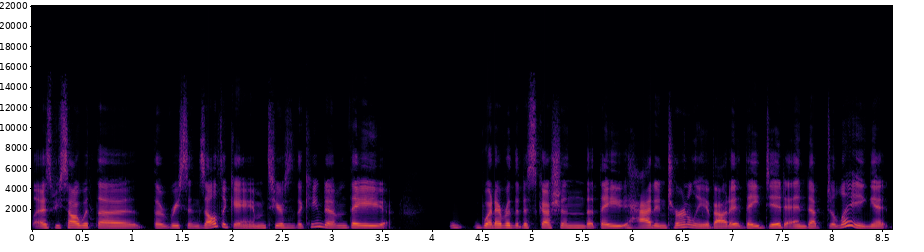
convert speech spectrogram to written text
as we saw with the the recent Zelda game, Tears of the Kingdom, they whatever the discussion that they had internally about it, they did end up delaying it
